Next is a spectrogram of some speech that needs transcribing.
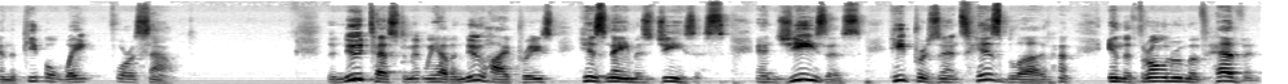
and the people wait for a sound. The New Testament, we have a new high priest. His name is Jesus. And Jesus, he presents his blood in the throne room of heaven.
